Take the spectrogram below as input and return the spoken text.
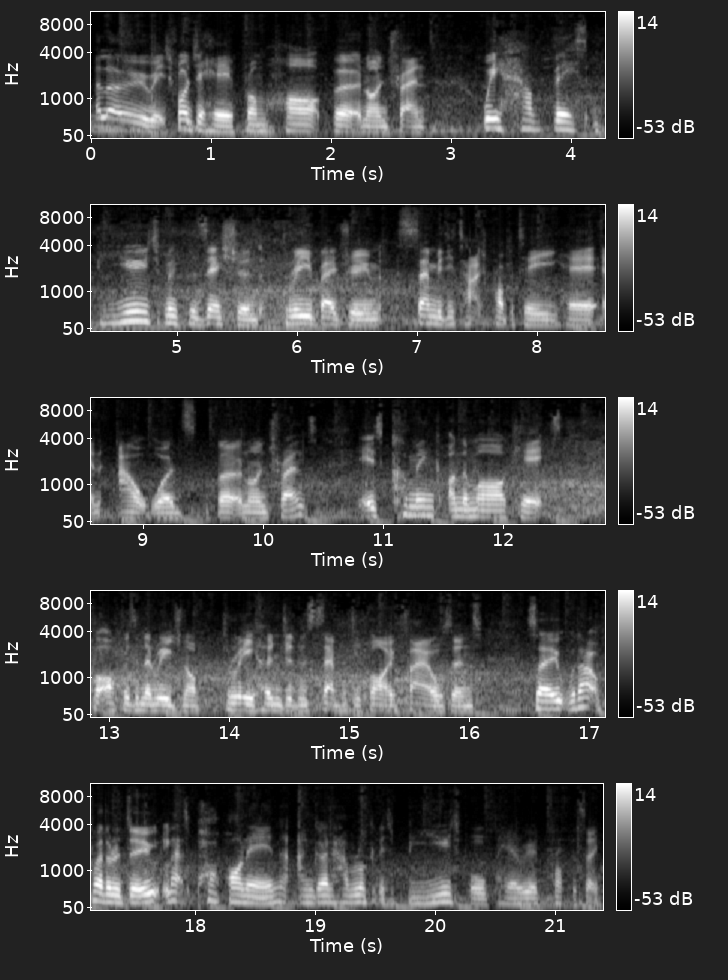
Hello, it's Roger here from haart Burton on Trent. We have this beautifully positioned three bedroom semi detached property here in Outwoods, Burton on Trent. It is coming on the market for offers in the region of 375,000. So without further ado, let's pop on in and go and have a look at this beautiful period property.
